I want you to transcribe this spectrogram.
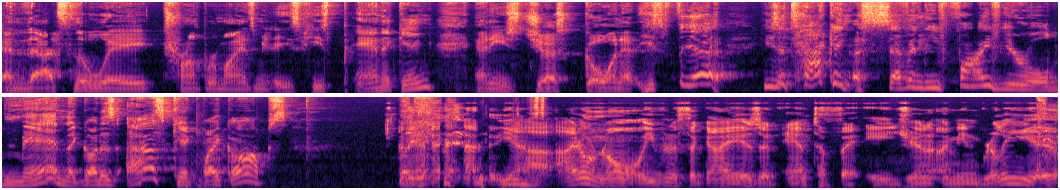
And that's the way Trump reminds me. He's he's panicking and he's just going at he's yeah, he's attacking a 75-year-old man that got his ass kicked by cops. yeah, I don't know. Even if the guy is an Antifa agent, I mean, really? Uh,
